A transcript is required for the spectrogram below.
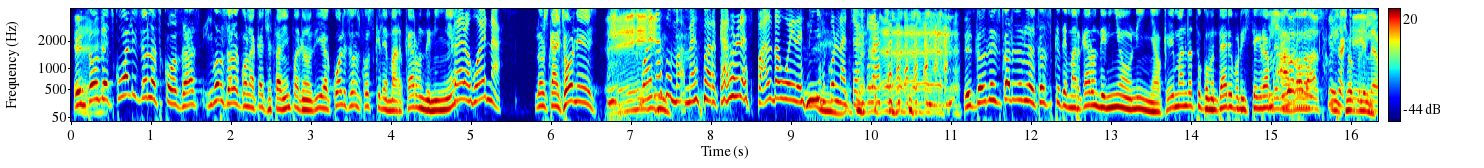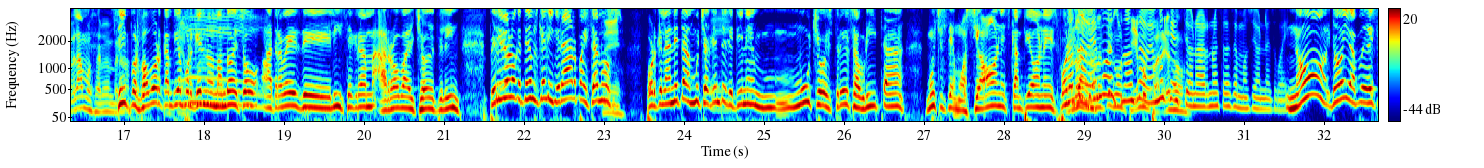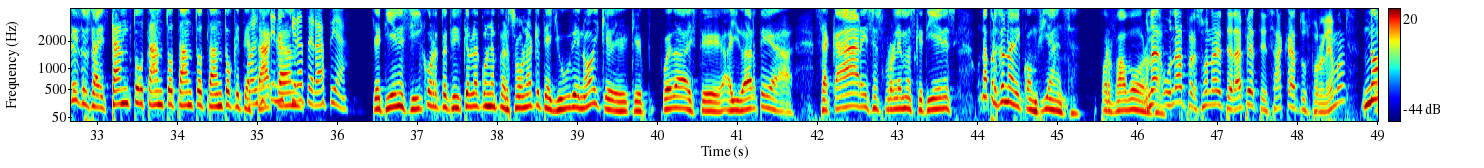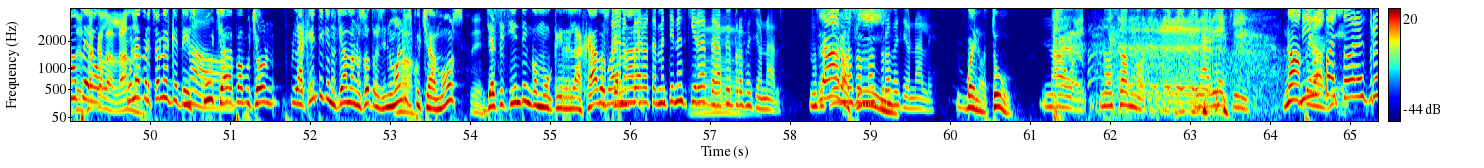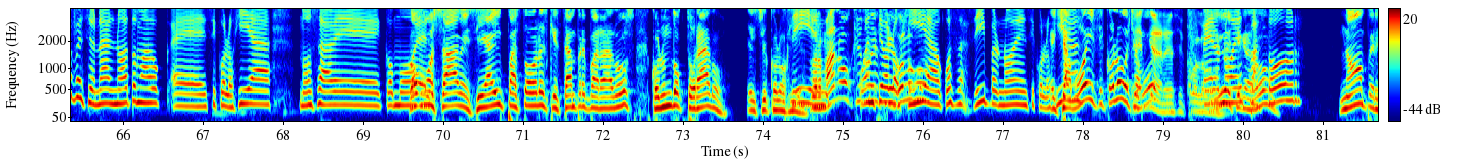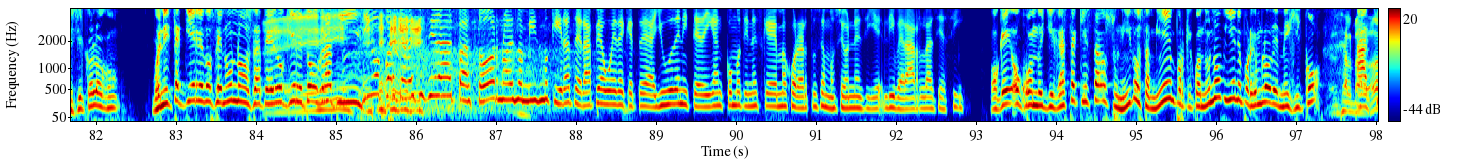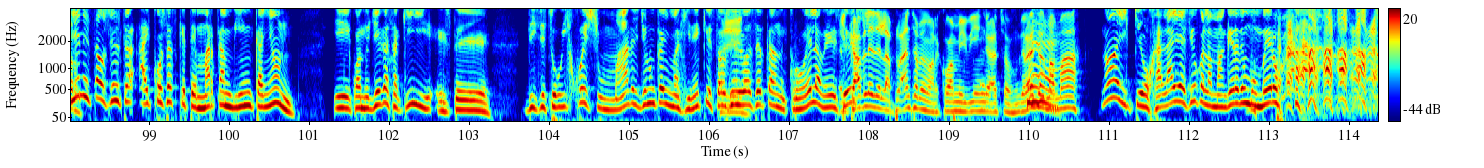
Entonces, ¿cuáles son las cosas? Y vamos a hablar con la cacha también para que nos diga cuáles son las cosas que le marcaron de niña. Pero buenas. Los calzones. Ey. Buenas me marcaron la espalda, güey, de niña con la chancla. Entonces, ¿cuáles son las cosas que te marcaron de niño o niña? ¿Ok? Manda tu comentario por Instagram. Le digo arroba Escucha el show que de Piolín. le hablamos también, Sí, por favor, campeón, porque él nos mandó eso a través del Instagram, arroba el show de Pelín. Pero es lo que tenemos que liberar, paisanos. Sí. Porque la neta, mucha gente que tiene mucho estrés ahorita, muchas emociones, campeones. Por No eso. yo no sabemos, tengo no sabemos eso. gestionar nuestras emociones, güey. No, no, y a veces, o sea, es tanto, tanto, tanto, tanto que te Por eso atacan. tienes que ir a terapia. Que tienes, sí, correcto, tienes que hablar con una persona que te ayude, ¿no? Y que, que pueda este, ayudarte a sacar esos problemas que tienes. Una persona de confianza, por favor. o Una, sea. una persona de terapia te saca tus problemas? No, ¿O te pero saca la lana? una persona que te No. escucha, papuchón, la gente que nos llama a nosotros y nomás la escuchamos, Sí. ya se sienten como que relajados, Bueno, carnal. pero también tienes que ir a Mm. terapia profesional. Nosotros Claro, no somos sí. profesionales. Bueno, tú. No, güey, no somos. Nadie aquí. No, Ni pero un aquí- pastor es profesional, no ha tomado eh, psicología, no sabe cómo... ¿cómo el- sabes? Si hay pastores que están preparados con un doctorado en psicología. Sí, ¿Tu en- hermano que o no en teología o cosas así, pero no en psicología. El chavo es psicólogo, chavo. Edgar es psicólogo. Pero no es pastor. No, pero es psicólogo. Bueno, esta quiere dos en uno, o sea, te lo quiere todo gratis. Digo, porque a veces ir al pastor no es lo mismo que ir a terapia, güey, de que te ayuden y te digan cómo tienes que mejorar tus emociones y liberarlas y así. Ok, o cuando llegaste aquí a Estados Unidos también, porque cuando uno viene, por ejemplo, de México, aquí en Estados Unidos hay cosas que te marcan bien cañón. Y cuando llegas aquí, este, dices tu hijo es su madre. Yo nunca me imaginé que Estados Sí. Unidos va a ser tan cruel a veces. El cable de la plancha me marcó a mí bien gacho. Gracias, mamá. No, y que ojalá haya sido con la manguera de un bombero.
